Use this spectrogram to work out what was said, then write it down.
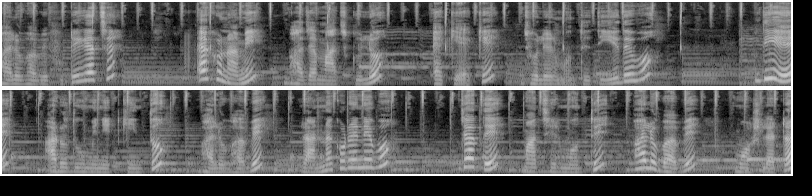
ভালোভাবে ফুটে গেছে। এখন আমি ভাজা মাছগুলো একে একে ঝোলের মধ্যে দিয়ে দেব। দিয়ে আরও দু মিনিট কিন্তু ভালোভাবে রান্না করে নেব, যাতে মাছের মধ্যে ভালোভাবে মশলাটা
